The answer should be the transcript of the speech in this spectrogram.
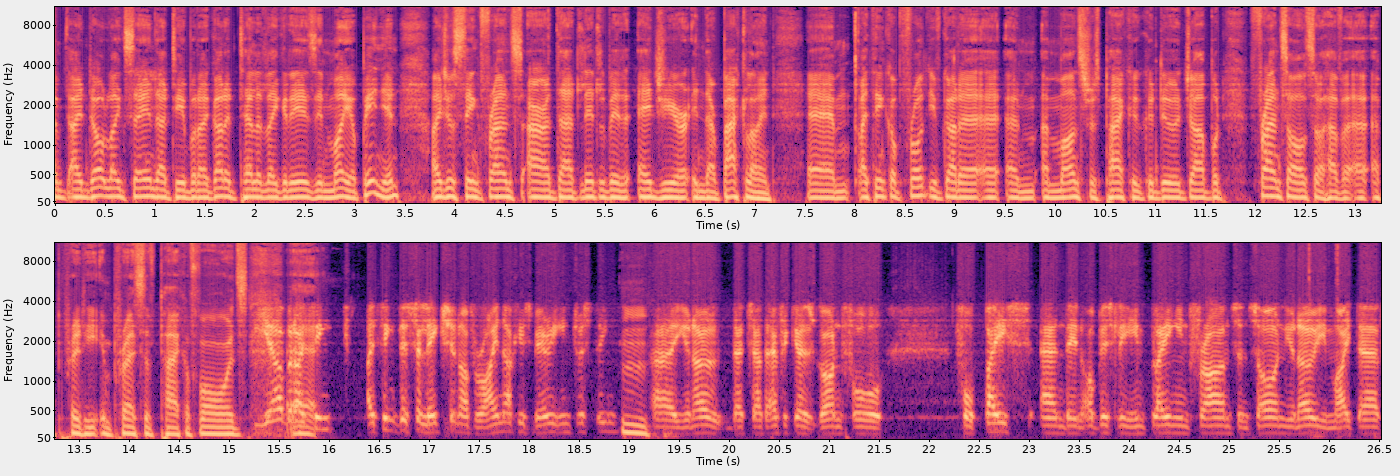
I, I- don't like saying that to you, but I got to tell it like it is. In my opinion, I just think France are that little bit edgier in their back line. Um, I think up front you've got a, a, a- monstrous pack who can do a job, but France also have a a pretty impressive pack of forwards. Yeah, but Uh, I think I think the selection of Reinach is very interesting. Uh, you know that South Africa has gone for for pace, and then obviously him playing in France and so on. You know, he might have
